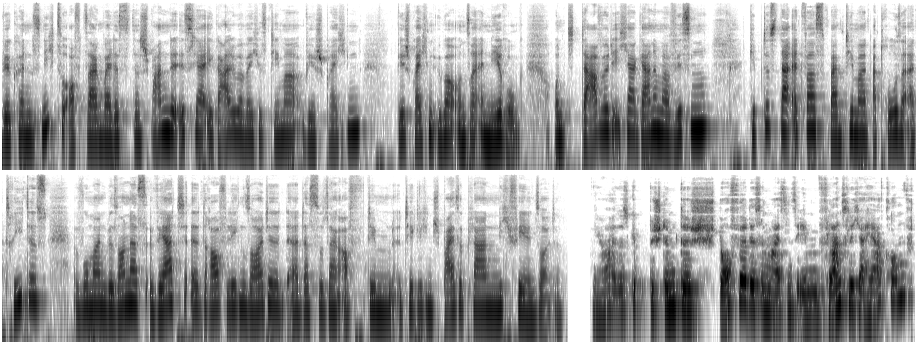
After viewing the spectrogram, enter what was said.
wir können es nicht so oft sagen, weil das, das Spannende ist ja, egal über welches Thema wir sprechen, wir sprechen über unsere Ernährung. Und da würde ich ja gerne mal wissen, Gibt es da etwas beim Thema Arthrose, Arthritis, wo man besonders Wert äh, drauf legen sollte, äh, das sozusagen auf dem täglichen Speiseplan nicht fehlen sollte? Ja, also es gibt bestimmte Stoffe, das sind meistens eben pflanzlicher Herkunft,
